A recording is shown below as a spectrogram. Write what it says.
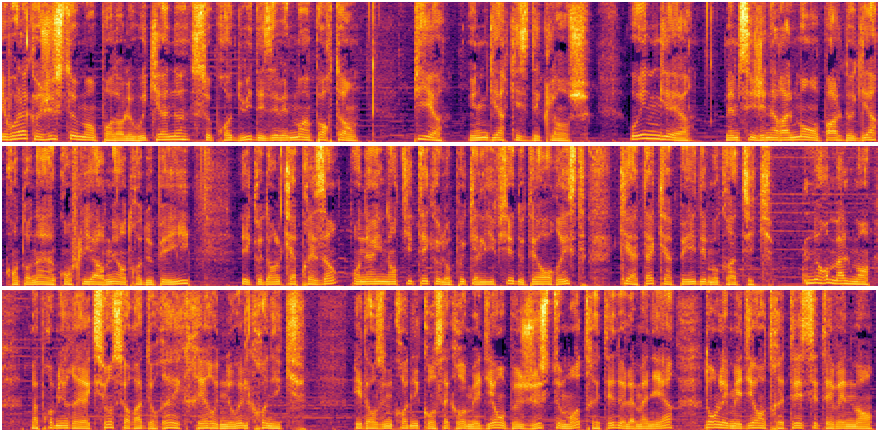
Et voilà que justement pendant le week-end se produit des événements importants. Pire, une guerre qui se déclenche. Ou une guerre, même si généralement on parle de guerre quand on a un conflit armé entre deux pays, et que dans le cas présent, on a une entité que l'on peut qualifier de terroriste qui attaque un pays démocratique. Normalement, ma première réaction sera de réécrire une nouvelle chronique. Et dans une chronique consacrée aux médias, on peut justement traiter de la manière dont les médias ont traité cet événement.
